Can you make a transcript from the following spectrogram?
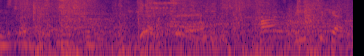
team's turret has been destroyed. Hearts beat together.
